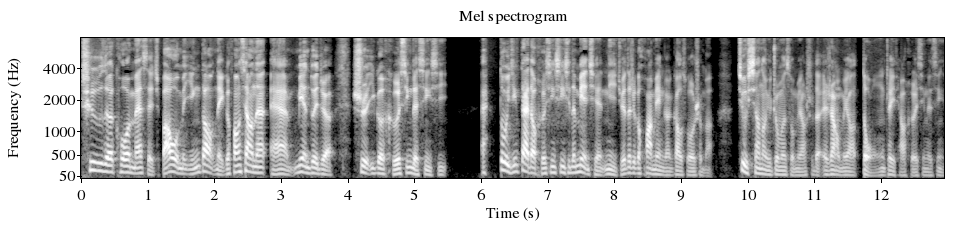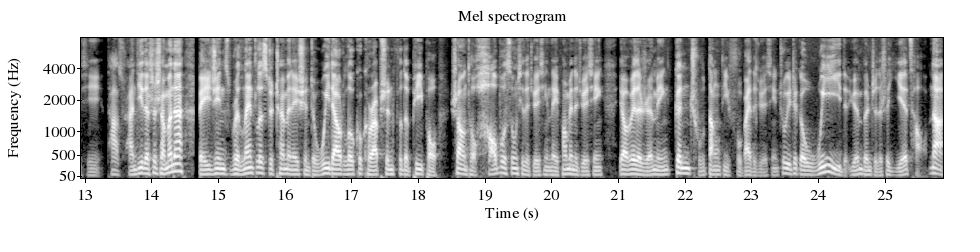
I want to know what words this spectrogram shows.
to the core message，把我们引到哪个方向呢？哎，面对着是一个核心的信息。哎，都已经带到核心信息的面前，你觉得这个画面感告诉我什么？就相当于中文所描述的，让我们要懂这条核心的信息。它传递的是什么呢？Beijing's relentless determination to weed out local corruption for the people，上头毫不松懈的决心，哪方面的决心？要为了人民根除当地腐败的决心。注意，这个 weed 原本指的是野草。那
